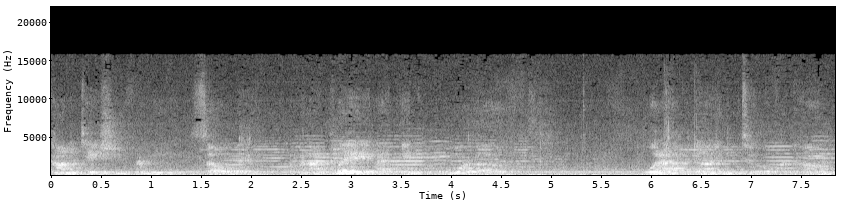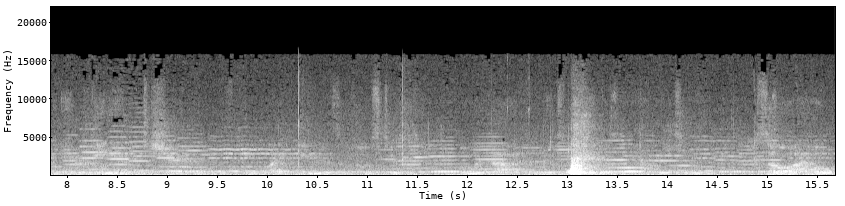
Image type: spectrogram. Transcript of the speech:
connotation for me. So that when I play, I think more of what I've done to overcome and being able to share it with people like you as opposed to, oh my God, what happened to me. So I hope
